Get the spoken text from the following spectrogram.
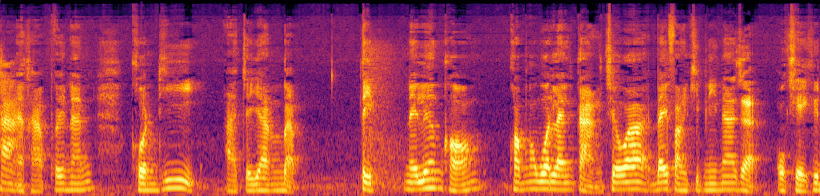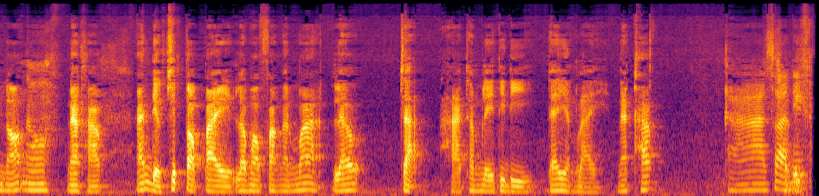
ค่ะนะครับ เพราะฉะนั้นคนที่อาจจะยังแบบติดในเรื่องของความกังวลแรงต่าง เชื่อว่าได้ฟังคลิปนี้น่าจะโอเคขึ้นเนาะเนาะนะครับงั้นเดี๋ยวคลิปต่อไปเรามาฟังกันว่าแล้วจะหาทำเลดีๆได้อย่างไรนะครับค่ะสวัสดีค่ะ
